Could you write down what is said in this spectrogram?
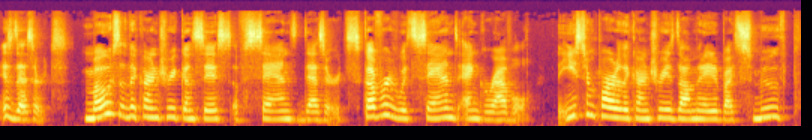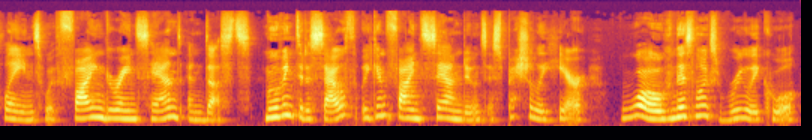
is deserts. Most of the country consists of sand deserts, covered with sand and gravel. The eastern part of the country is dominated by smooth plains with fine grained sand and dusts. Moving to the south, we can find sand dunes, especially here. Whoa, this looks really cool.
